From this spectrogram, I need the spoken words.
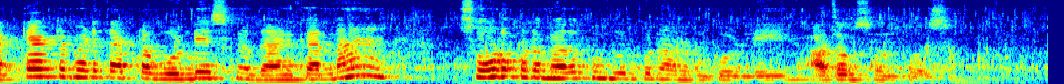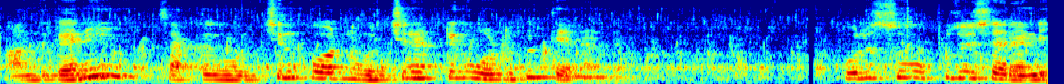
ఎట్ట ఎట్ట పెడితే అట్ట వండేసుకున్న దానికన్నా చూడకుండా మెదకుని దూరుకున్నారు అనుకోండి అదొక సంతోషం. అందుకని చక్కగా వచ్చిన కూరను వచ్చినట్టుగా వండుకుని తినండి. పులుసు ఉప్పు చూశానండి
